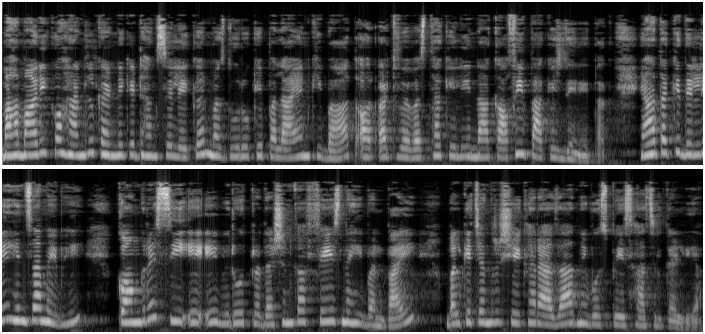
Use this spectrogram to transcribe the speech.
महामारी को हैंडल करने के ढंग से लेकर मजदूरों के पलायन की बात और अर्थव्यवस्था के लिए नाकाफी पैकेज देने तक। यहाँ तक कि दिल्ली हिंसा में भी कांग्रेस सीएए विरोध प्रदर्शन का फेस नहीं बन पाई, बल्कि चंद्रशेखर आज़ाद ने वो स्पेस हासिल कर लिया।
